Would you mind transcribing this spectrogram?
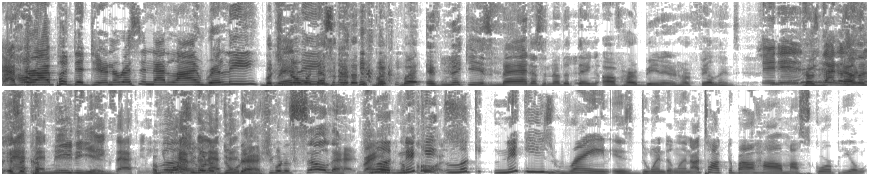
After How- I put the generous in that line, really? But you know what? That's another. but but if Nicki is mad, that's another thing of her being in her feelings. It is. Because Ellen is a laugh at this. comedian. Exactly. Of course she's gonna do that. This. She's gonna sell that. Right. Look, Of Nicki, course. look, Nicki's reign is dwindling. I talked about how my Scorpio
